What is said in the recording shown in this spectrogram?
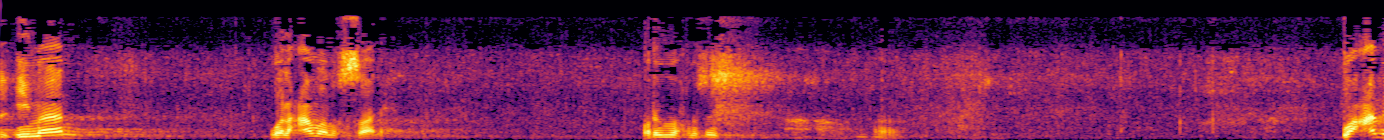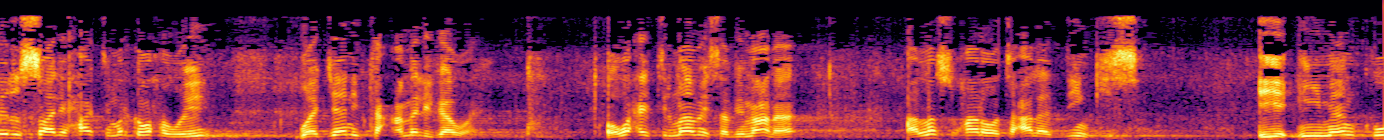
aliimaan walcamal الصaalix wacamilu الصaalixaati marka waxa weeye waa jaanibka camaliga waay oo waxay tilmaamaysaa bimacnaa alla subxaana wa tacaala diinkiisa iyo iimaanku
